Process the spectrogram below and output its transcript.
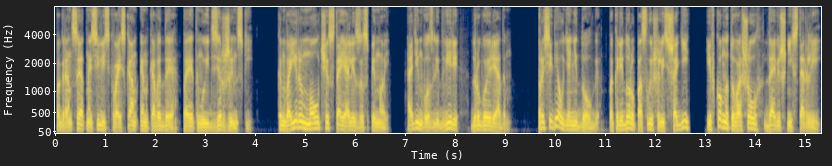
Погранцы относились к войскам НКВД, поэтому и Дзержинский. Конвоиры молча стояли за спиной. Один возле двери, другой рядом. Просидел я недолго. По коридору послышались шаги, и в комнату вошел давишний старлей.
